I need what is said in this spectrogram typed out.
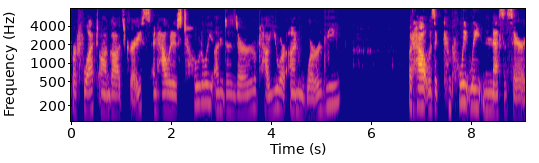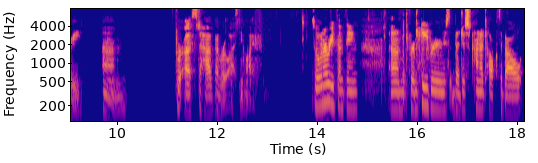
reflect on God's grace and how it is totally undeserved, how you are unworthy, but how it was a completely necessary um, for us to have everlasting life. So I want to read something um, from Hebrews that just kind of talks about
